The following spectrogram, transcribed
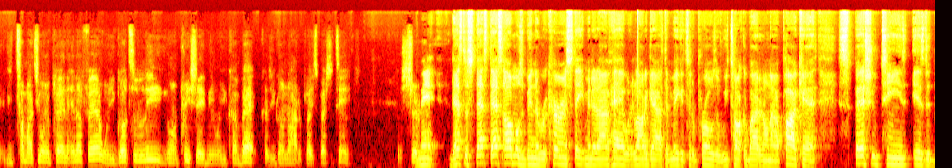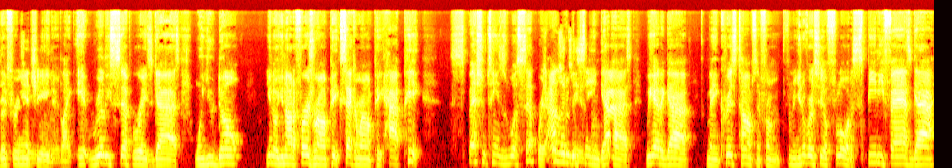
if you talking about you want to play in the NFL, when you go to the league, you're gonna appreciate me when you come back because you're gonna know how to play special teams. Sure. Man, that's the that's that's almost been the recurring statement that I've had with a lot of guys that make it to the pros, and we talk about it on our podcast. Special teams is the Special differentiator. man. like it really separates guys when you don't, you know, you're not a first round pick, second round pick, high pick. Special teams is what separates. I literally teams, seen guys. We had a guy named Chris Thompson from from the University of Florida, speedy, fast guy.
